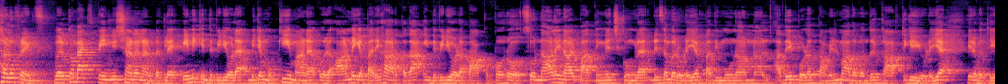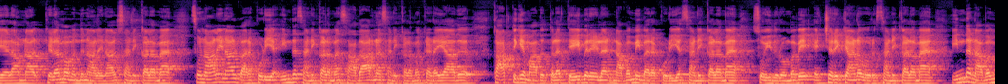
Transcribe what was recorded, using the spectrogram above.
Hello friends welcome back Spain news channel நண்பர்களே. இன்றைக்கி இந்த வீடியோவில் மிக முக்கியமான ஒரு ஆன்மீக பரிகாரத்தை தான் இந்த வீடியோவில் பார்க்க போகிறோம் ஸோ நாளை நாள் பார்த்தீங்கன்னு வச்சுக்கோங்களேன் டிசம்பருடைய பதிமூணாம் நாள் அதே போல் தமிழ் மாதம் வந்து கார்த்திகையுடைய இருபத்தி ஏழாம் நாள் கிழமை வந்து நாளை நாள் சனிக்கிழமை. ஸோ நாளை நாள் வரக்கூடிய இந்த சனிக்கிழமை சாதாரண சனிக்கிழமை கிடையாது. கார்த்திகை மாதத்தில் தேய்பிரையில் நவமி வரக்கூடிய சனிக்கிழமை. ஸோ இது ரொம்பவே எச்சரிக்கையான ஒரு சனிக்கிழமை. இந்த நவமி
